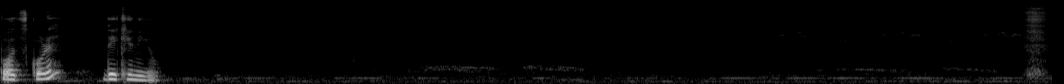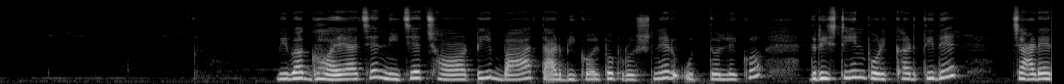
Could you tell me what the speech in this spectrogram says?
পজ করে দেখে নিও। বিভাগ ঘয়ে আছে। নিচে ছটি বা তার বিকল্প প্রশ্নের উত্তর লেখো। দৃষ্টিহীন পরীক্ষার্থীদের চারের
